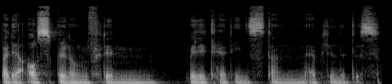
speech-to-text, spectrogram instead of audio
bei der Ausbildung für den Militärdienst dann erblindet ist.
